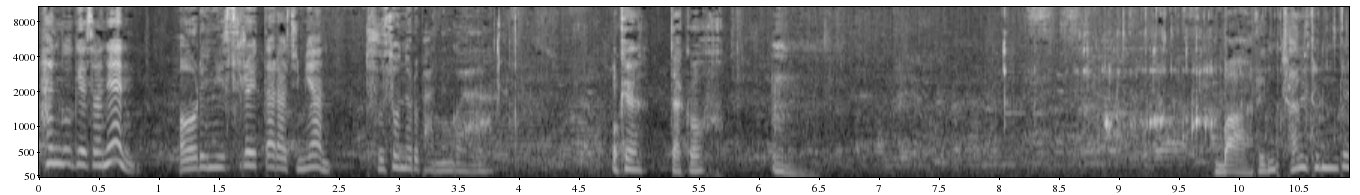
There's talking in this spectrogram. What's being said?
한국에서는 어른이 술을 따라주면 두 손으로 받는 거야. Ok, d'accord. 말은 잘 듣네.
